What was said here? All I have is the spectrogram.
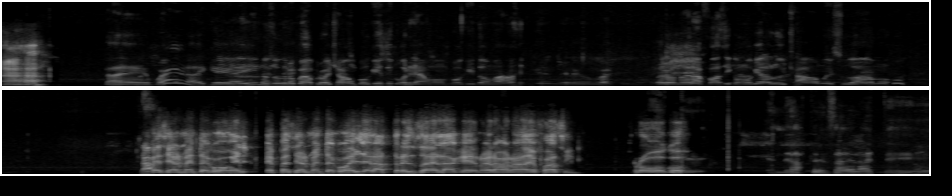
Ajá. Eh, bueno, hay que ahí nosotros pues aprovechábamos un poquito y corríamos un poquito más, ¿me entiendes? Pero, bueno, pero no era fácil como quiera, luchábamos y sudábamos. Especialmente con el, especialmente con el de las trenzas, ¿verdad? Que no era nada de fácil. Robocó, Eh, el de las trenzas era este...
